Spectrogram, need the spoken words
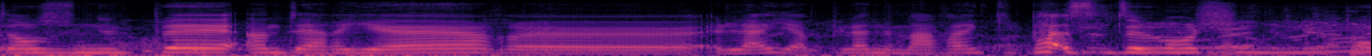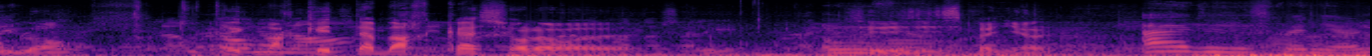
dans une paix intérieure. Euh, là, il y a plein de marins qui passent devant chez nous. tout en blanc. Tout Avec en marqué blanc. Tabarca sur leur. C'est des Espagnols. Ah, des Espagnols.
